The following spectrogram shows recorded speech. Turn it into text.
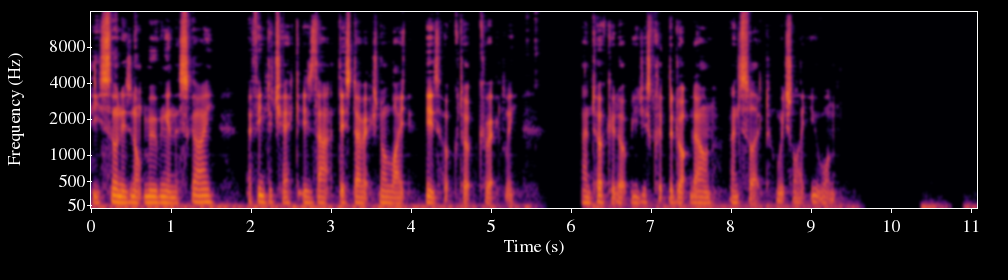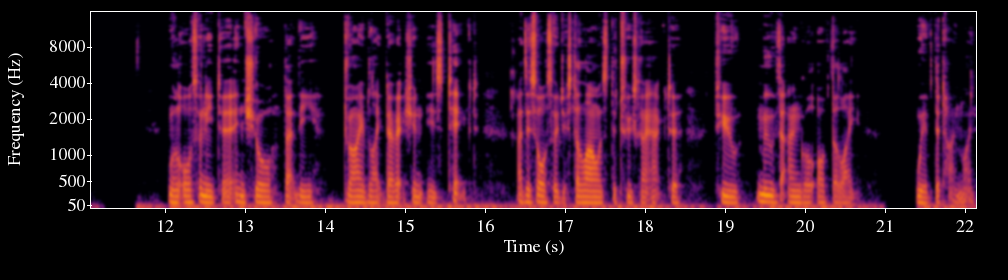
the sun is not moving in the sky a thing to check is that this directional light is hooked up correctly. And to hook it up you just click the drop down and select which light you want. We'll also need to ensure that the drive light direction is ticked as this also just allows the trueSKY actor to move the angle of the light with the timeline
